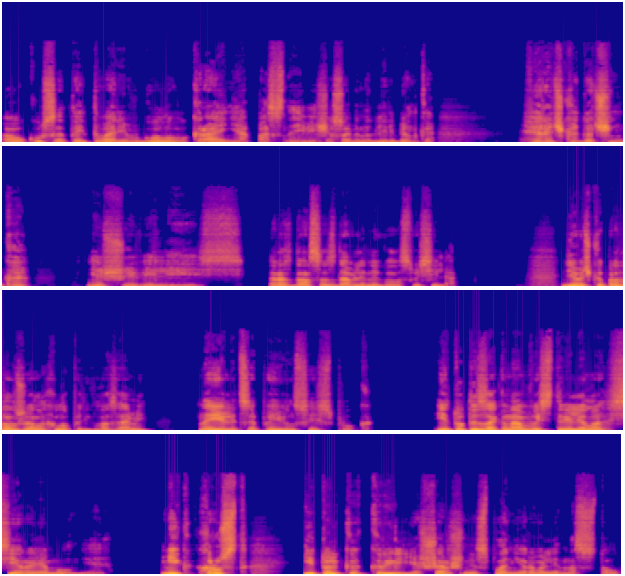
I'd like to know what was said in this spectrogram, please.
А укус этой твари в голову — крайне опасная вещь, особенно для ребенка. — Верочка, доченька, не шевелись, — раздался сдавленный голос Василя. Девочка продолжала хлопать глазами. На ее лице появился испуг. И тут из окна выстрелила серая молния. Миг, хруст, и только крылья шершня спланировали на стол.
